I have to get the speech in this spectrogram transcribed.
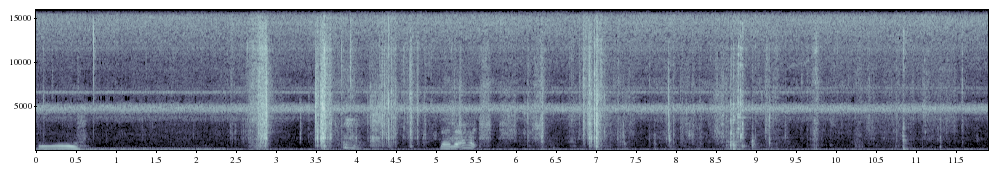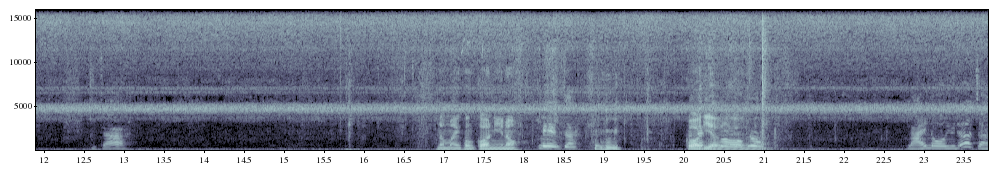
โได้แล้วอ้ายจ้าหน่อไม้ของก้อนนี้เนาะแม่นจ้ะก้อเดียวอยู่เลยกรอบเนาะหลายโลอยู่เด้อจ้ะ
